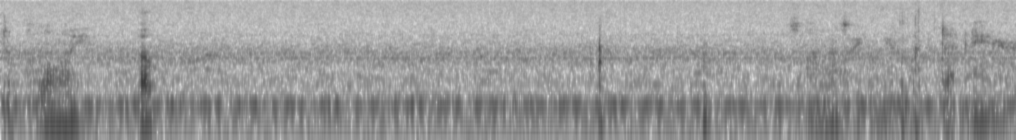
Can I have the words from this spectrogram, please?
Deploy. Oh. As long as I can get the detonator.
